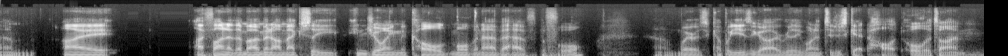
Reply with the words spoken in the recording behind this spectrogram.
Um, I I find at the moment I'm actually enjoying the cold more than I ever have before. Um, whereas a couple years ago, I really wanted to just get hot all the time,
